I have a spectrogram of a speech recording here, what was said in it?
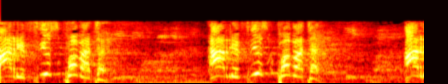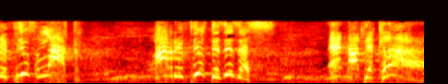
I refuse poverty. I refuse poverty. I refuse lack. I refuse diseases. And I declare,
